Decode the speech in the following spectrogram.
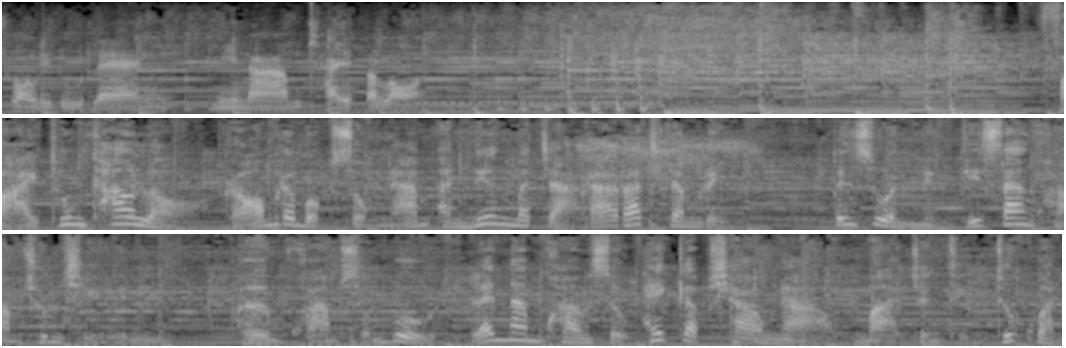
ช่วงฤดูแล้ง มีน้ำใช้ตลอดายทุ่งข้าวหล่อพร้อมระบบส่งน้ำอันเนื่องมาจากพระราชดำริ เป็นส่วนหนึ่งที่สร้างความชุ่มชื้น เพิ่มความสมบูรณ์และนำความสุขให้กับชาวงาวมาจนถึงทุกวัน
